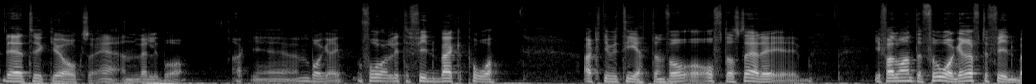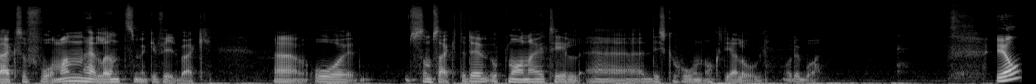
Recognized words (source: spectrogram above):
Det tycker jag också är en väldigt bra, eh, en bra grej. Att Få lite feedback på aktiviteten. För oftast är det, ifall man inte frågar efter feedback så får man heller inte så mycket feedback. Eh, och som sagt, det uppmanar ju till eh, diskussion och dialog. Och det är bra. Ja,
